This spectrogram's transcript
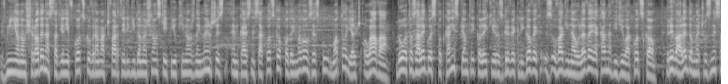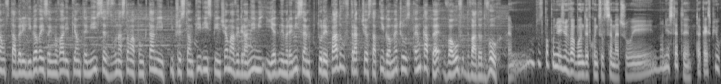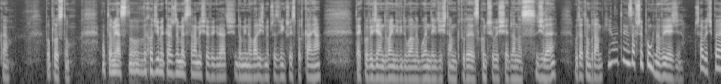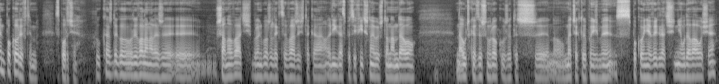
W minioną środę na stadionie w Kłodzku w ramach czwartej Ligi Dolnośląskiej Piłki Nożnej Mężczyzn MKS Nysa Kłodzko podejmował zespół Moto Jelcz Oława. Było to zaległe spotkanie z piątej kolejki rozgrywek ligowych z uwagi na ulewę, jaka nawiedziła Kłodzko. Rywale do meczu z Nysą w tabeli ligowej zajmowali piąte miejsce z 12 punktami i przystąpili z pięcioma wygranymi i jednym remisem, który padł w trakcie ostatniego meczu z MKP Wołów 2 do 2. Popełniliśmy dwa błędy w końcówce meczu i no niestety, taka jest piłka. Po prostu. Natomiast no, wychodzimy każdy mecz, staramy się wygrać. Dominowaliśmy przez większość spotkania. Tak jak powiedziałem, dwa indywidualne błędy gdzieś tam, które skończyły się dla nas źle, utratą bramki, ale to jest zawsze punkt na wyjeździe. Trzeba być pełen pokory w tym sporcie. Każdego rywala należy y, szanować, broń Boże lekceważyć. Taka liga specyficzna już to nam dało nauczkę w zeszłym roku, że też y, no, mecze, które powinniśmy spokojnie wygrać, nie udawało się,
